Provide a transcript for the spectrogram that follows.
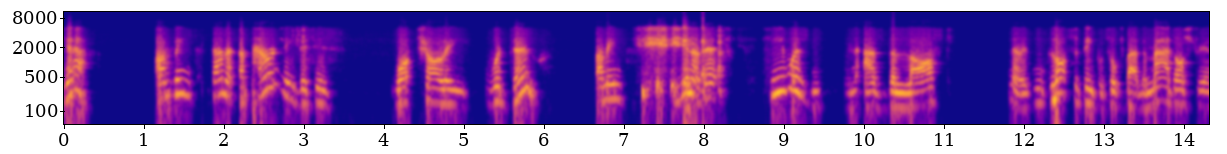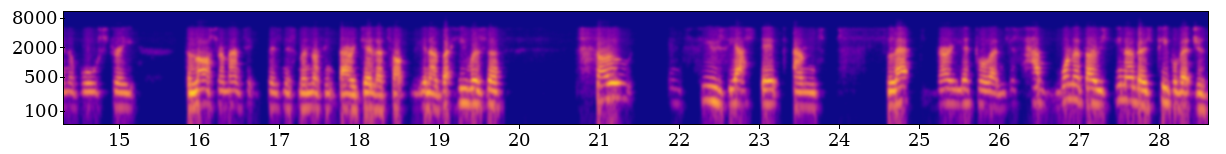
Yeah. I mean, Dan, apparently this is what Charlie would do. I mean, you know, that he was known as the last. You know, lots of people talked about the mad Austrian of Wall Street, the last romantic businessman. I think Barry Diller, talked, you know, but he was uh, so enthusiastic and slept very little and just had one of those, you know, those people that just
